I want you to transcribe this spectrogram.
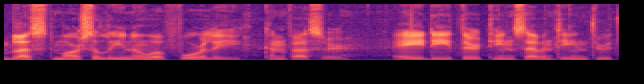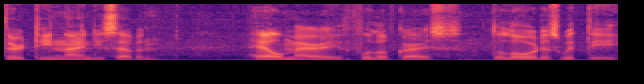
Blessed Marcolino of Forli, confessor, A.D. 1317 through 1397. Hail Mary, full of grace, the Lord is with thee.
